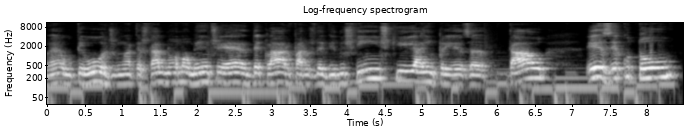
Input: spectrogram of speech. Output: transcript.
é? o teor de um atestado normalmente é declaro para os devidos fins que a empresa tal executou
